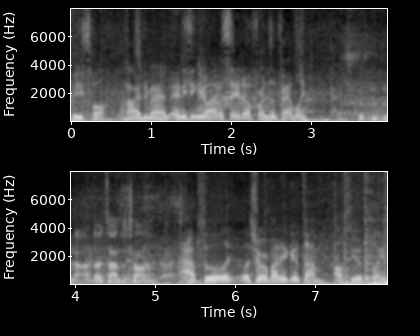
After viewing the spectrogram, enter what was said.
peaceful. Alrighty, man. Anything you want to say to friends and family? Nah, third time's a charm. Absolutely. Let's show everybody a good time. I'll see you at the plane.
